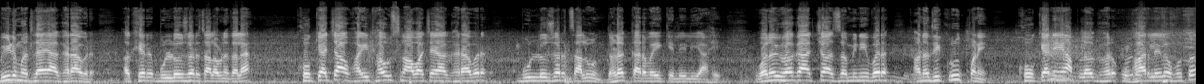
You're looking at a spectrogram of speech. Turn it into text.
बीडमधल्या या घरावर अखेर बुलडोझर चालवण्यात आला. खोक्याच्या व्हाईट हाऊस नावाच्या या घरावर बुलडोझर चालवून धडक कारवाई केलेली आहे. वनविभागाच्या जमिनीवर अनधिकृतपणे खोक्याने आपलं घर उभारलेलं होतं.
